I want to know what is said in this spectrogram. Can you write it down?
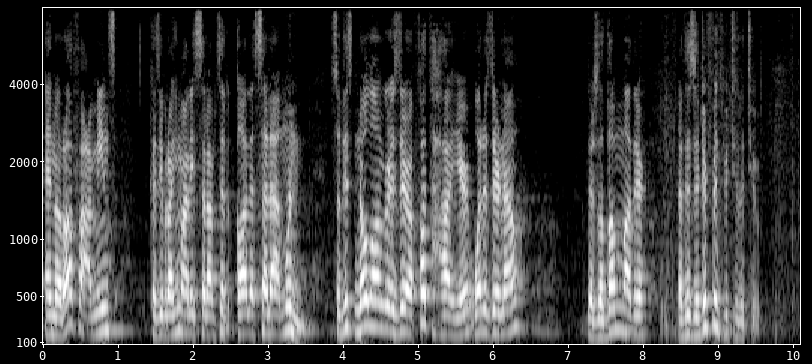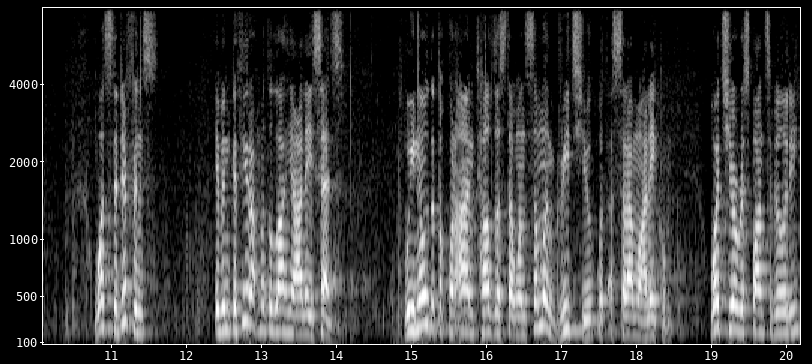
And rafa' means, because Ibrahim alayhi salam said, qala salamun. So this no longer is there a fatha here. What is there now? There's a dhamma there. Now there's a difference between the two. What's the difference? Ibn Kathir rahmatullahi alayhi says, we know that the Quran tells us that when someone greets you with Assalamu alaikum, what's your responsibility?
